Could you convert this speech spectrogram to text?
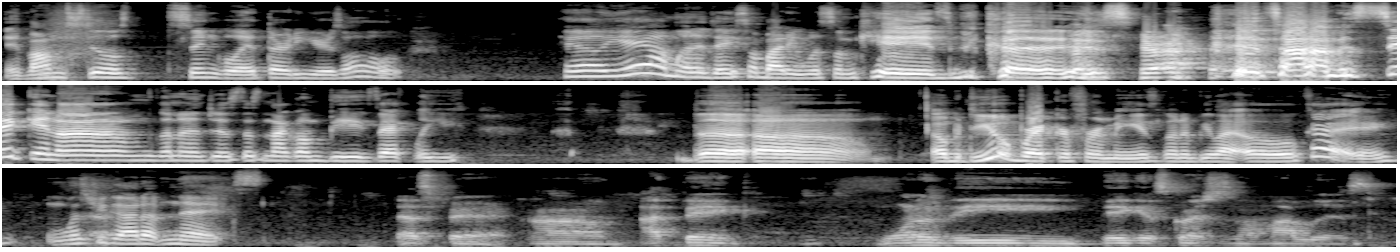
if I'm still single at 30 years old, hell yeah, I'm gonna date somebody with some kids because the time is ticking. I'm gonna just it's not gonna be exactly the um a deal breaker for me. It's gonna be like, oh okay, what you got up next? That's fair. Um, I think one of the biggest questions on my list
